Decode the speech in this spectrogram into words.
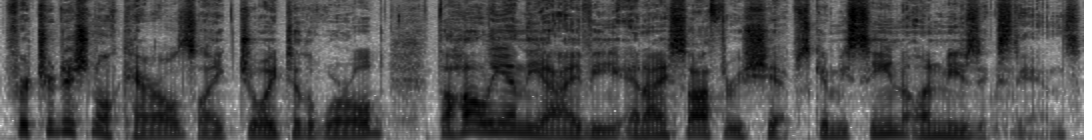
for traditional carols like Joy to the World, The Holly and the Ivy, and I Saw Three Ships can be seen on music stands.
